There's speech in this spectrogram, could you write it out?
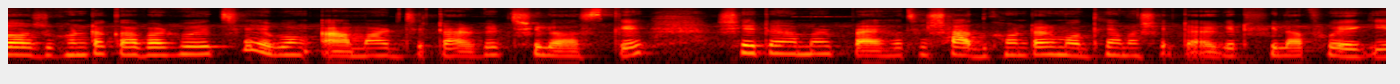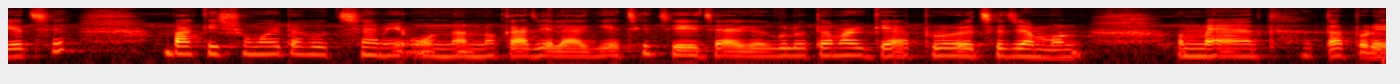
দশ ঘণ্টা কাভার হয়েছে এবং আমার যে টার্গেট ছিল আজকে সেটা আমার প্রায় হচ্ছে সাত ঘণ্টার মধ্যে আমার সেই টার্গেট ফিল আপ হয়ে গিয়েছে। বাকি সময়টা হচ্ছে আমি অন্যান্য কাজে লাগিয়েছি। যে জায়গাগুলোতে আমার গ্যাপ রয়েছে যেমন ম্যাথ তারপরে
